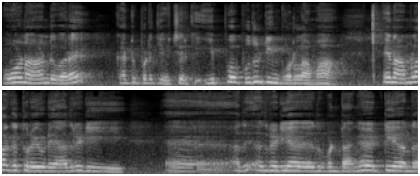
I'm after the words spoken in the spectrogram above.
போன ஆண்டு வரை கட்டுப்படுத்தி வச்சுருக்கு. இப்போ புது டீம் போடலாமா? ஏன்னா அமலாக்கத்துறையுடைய அதிரடி அது அதிரடியாக இது பண்ணிட்டாங்க. டீ அந்த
